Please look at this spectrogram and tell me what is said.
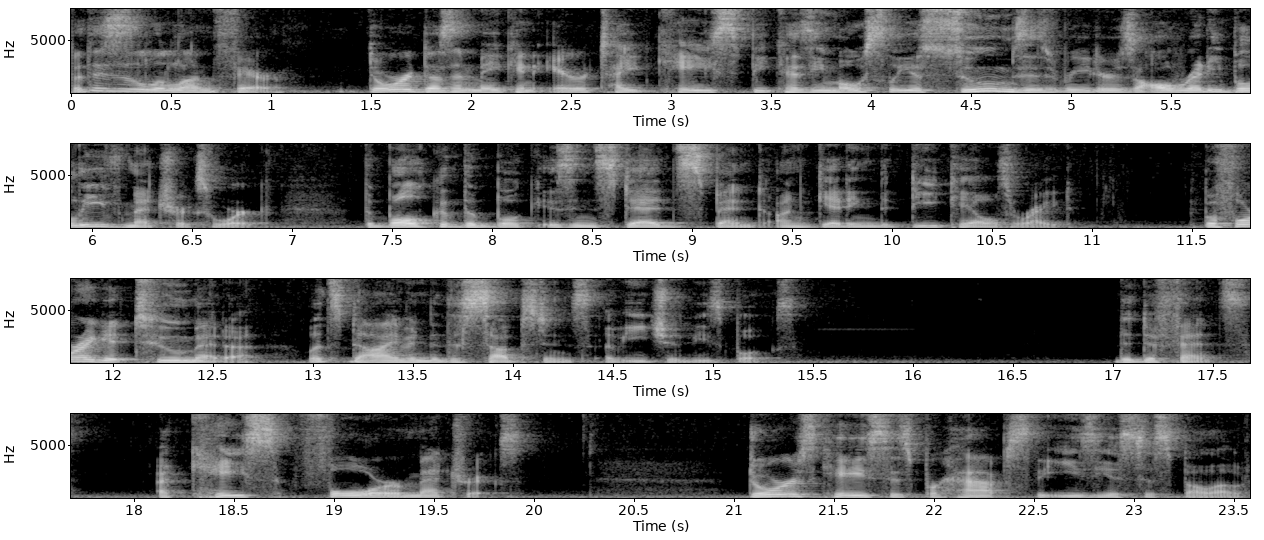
But this is a little unfair. Doerr doesn't make an airtight case because he mostly assumes his readers already believe metrics work. The bulk of the book is instead spent on getting the details right. Before I get too meta, let's dive into the substance of each of these books. The Defense, a case for metrics. Doerr's case is perhaps the easiest to spell out.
